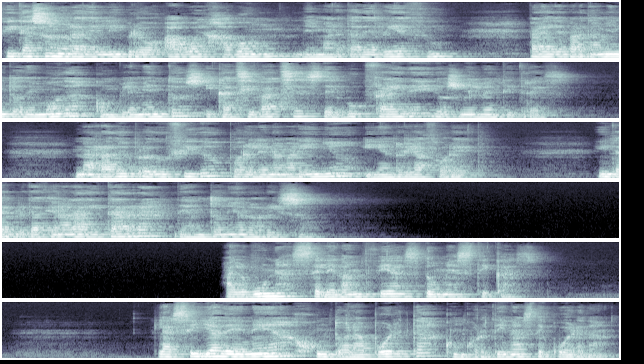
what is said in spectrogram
Cita sonora del libro Agua y Jabón de Marta de Riezu para el Departamento de Moda, Complementos y Cachivaches del Book Friday 2023. Narrado y producido por Elena Mariño y Henry Laforet. Interpretación a la guitarra de Antonio Lorriso. Algunas elegancias domésticas. La silla de Enea junto a la puerta con cortinas de cuerda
